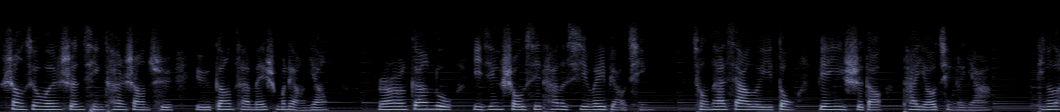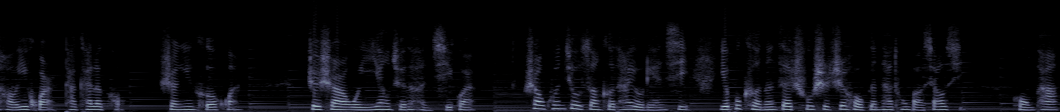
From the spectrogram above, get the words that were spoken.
尚修文神情看上去与刚才没什么两样，然而甘露已经熟悉他的细微表情，从他下颚一动便意识到他咬紧了牙。停了好一会儿，他开了口，声音和缓：“这事儿我一样觉得很奇怪。邵坤就算和他有联系，也不可能在出事之后跟他通报消息。恐怕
